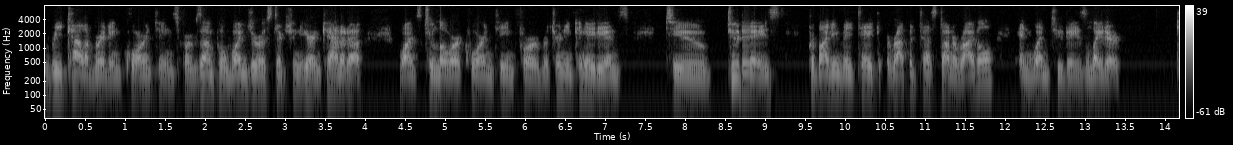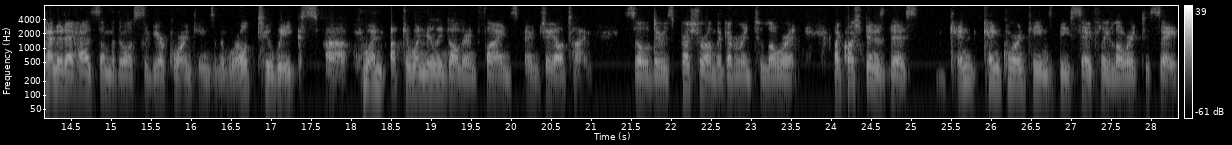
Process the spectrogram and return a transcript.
recalibrating quarantines. For example, one jurisdiction here in Canada wants to lower quarantine for returning Canadians to two days, providing they take a rapid test on arrival and one two days later. Canada has some of the most severe quarantines in the world, two weeks, uh, one up to $1 million in fines and jail time. So there's pressure on the government to lower it. My question is this, can, can quarantines be safely lowered to say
